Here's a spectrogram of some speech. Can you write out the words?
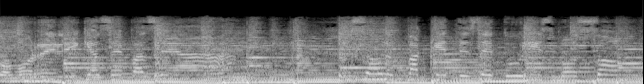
Como reliquias se pasean, solo paquetes de turismo son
